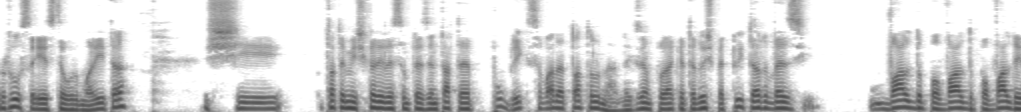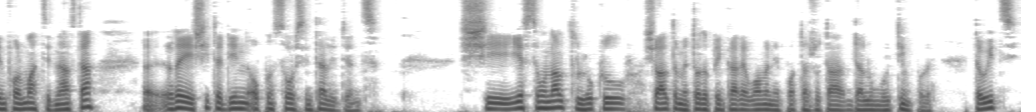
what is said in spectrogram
rusă este urmărită și toate mișcările sunt prezentate public să vadă toată lumea. De exemplu, dacă te duci pe Twitter, vezi val după val după val de informații din asta uh, reieșite din Open Source Intelligence. Și este un alt lucru și o altă metodă prin care oamenii pot ajuta de-a lungul timpului. Te uiți,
